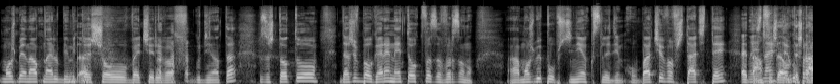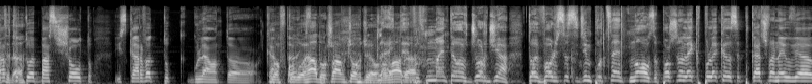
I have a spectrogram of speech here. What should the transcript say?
може би, една от най-любимите Да. шоу вечери в годината, защото даже в България не е толкова завързано. А, може би по общини, ако следим. Обаче в Штатите, е нали, там знаеш, те го правят щати, да. като е баси шоуто. Изкарват тук голямата карта. В Колорадо, това в Джорджия, Гледайте, да. в момента в Джорджия той води с 1%, но започна лека по лека да се покачва неговия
